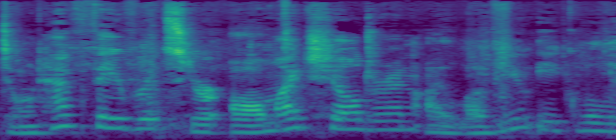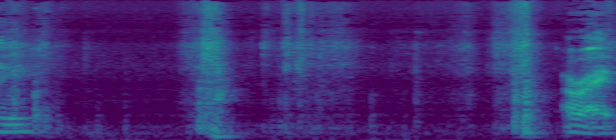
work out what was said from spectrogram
don't have favorites. You're all my children. I love you equally. All right,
